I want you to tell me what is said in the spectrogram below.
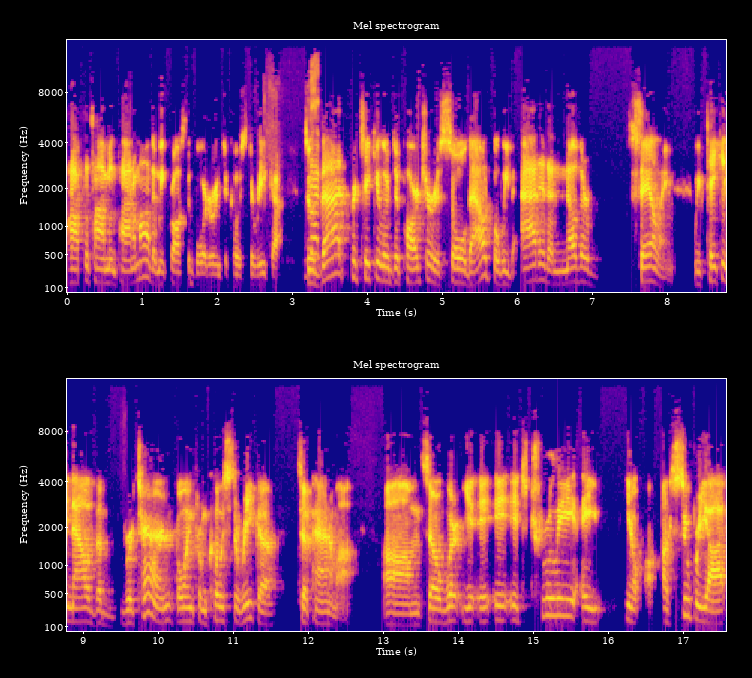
half the time in Panama, then we cross the border into Costa Rica. So Now- that particular departure is sold out, but we've added another sailing. We've taken now the return going from Costa Rica to Panama. Um, so we're it, it, it's truly a you know a super yacht,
